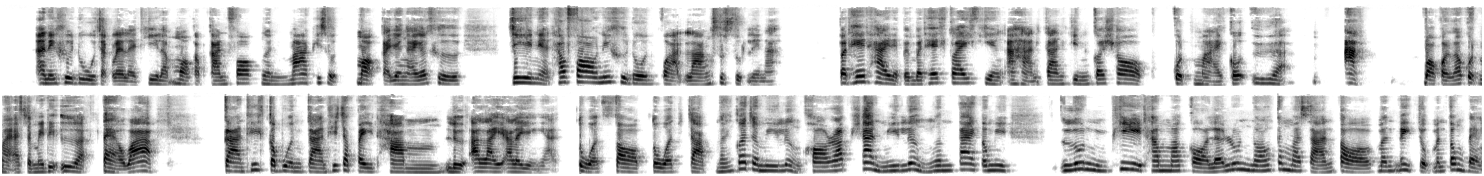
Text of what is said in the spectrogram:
ๆอันนี้คือดูจากหลาย ๆ ที่แล้วเหมาะกับการฟอกเงินมากที่สุด เหมาะกับยังไงก็คือ จีนเนี่ยถ้าฟอกนี่คือโดนกวาดล้างสุดๆเลยนะ ประเทศไทยเนี่ยเป็นประเทศใกล้เคียงอาหารการกินก็ชอบ กฎหมายก็เอื้ออะบอกก่อนว่ากฎหมายอาจจะไม่ได้เอื้อ แต่ว่าการที่กระบวนการที่จะไปทำหรืออะไรอะไรอย่างเงี้ย ตรวจสอบตรวจจับ มันก็จะมีเรื่องคอร์รัปชันมีเรื่องเงินใต้ต้องมีรุ่นพี่ทำมาก่อนแล้วรุ่นน้องต้องมาสารต่อ มันไม่จบมันต้องแบ่ง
